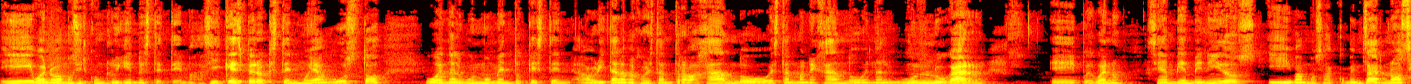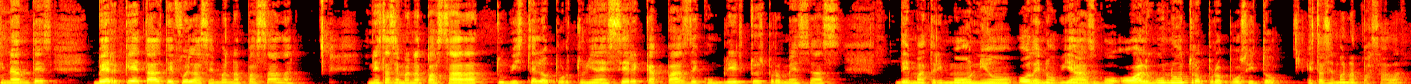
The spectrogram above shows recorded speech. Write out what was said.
Y bueno, vamos a ir concluyendo este tema. Así que espero que estén muy a gusto o en algún momento que estén, ahorita a lo mejor están trabajando o están manejando o en algún lugar, eh, pues bueno, sean bienvenidos y vamos a comenzar, no sin antes ver qué tal te fue la semana pasada. En esta semana pasada tuviste la oportunidad de ser capaz de cumplir tus promesas de matrimonio o de noviazgo o algún otro propósito esta semana pasada.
